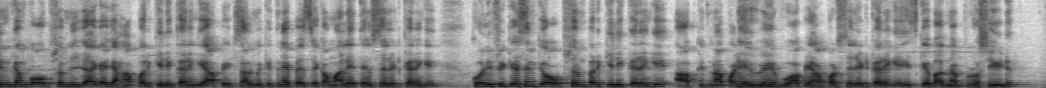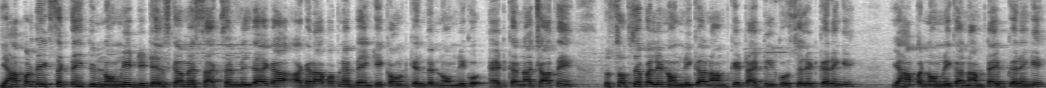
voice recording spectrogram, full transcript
इनकम का ऑप्शन मिल जाएगा। यहाँ पर क्लिक करेंगे। आप एक साल में कितने पैसे कमा लेते हैं सेलेक्ट करेंगे। क्वालिफिकेशन के ऑप्शन पर क्लिक करेंगे। आप कितना पढ़े हुए हैं, वो आप यहाँ पर सेलेक्ट करेंगे। इसके बाद में प्रोसीड यहाँ पर देख सकते हैं कि नॉमिनी डिटेल्स का हमें सेक्शन मिल जाएगा। अगर आप अपने बैंक अकाउंट के अंदर नॉमिनी को ऐड करना चाहते हैं तो सबसे पहले नॉमिनी का नाम के टाइटल को सेलेक्ट करेंगे। यहाँ पर नॉमिनी का नाम टाइप करेंगे।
